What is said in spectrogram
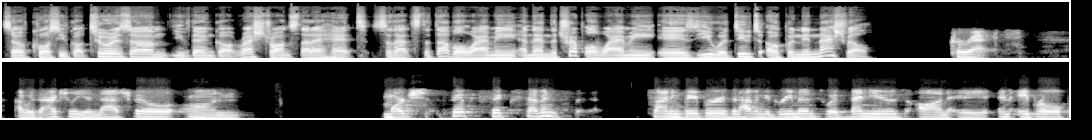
So of course you've got tourism, you've then got restaurants that are hit. So that's the double whammy, and then the triple whammy is you were due to open in Nashville. Correct. I was actually in Nashville on March 5th, 6th, 7th, signing papers and having agreements with venues on a an April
